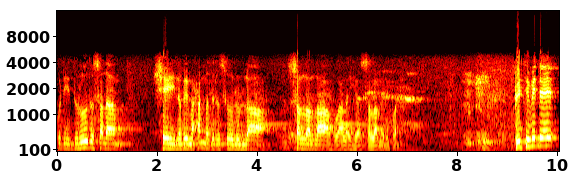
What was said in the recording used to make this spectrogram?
কোটি দুরুদ সালাম সেই নবী মোহাম্মদ রসুল্লাহ সাল্লাহ আলহিসাল্লামের উপরে। পৃথিবীতে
